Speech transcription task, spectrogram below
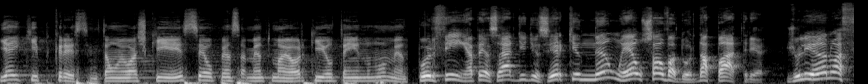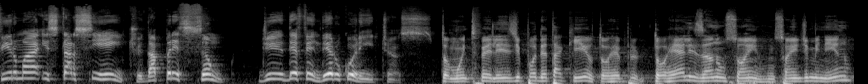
e a equipe cresça. Então eu acho que esse é o pensamento maior que eu tenho no momento. Por fim, apesar de dizer que não é o salvador da pátria, Juliano afirma estar ciente da pressão de defender o Corinthians. Estou muito feliz de poder estar aqui. Eu estou realizando um sonho, um sonho de menino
